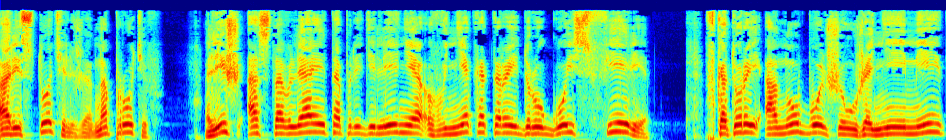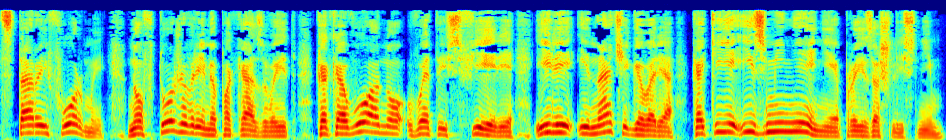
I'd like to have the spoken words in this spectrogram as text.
Аристотель же, напротив, лишь оставляет определение в некоторой другой сфере, в которой оно больше уже не имеет старой формы, но в то же время показывает, каково оно в этой сфере, или, иначе говоря, какие изменения произошли с ним.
